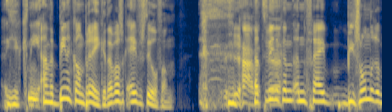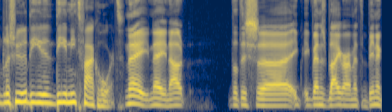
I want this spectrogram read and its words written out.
Je knie aan de binnenkant breken, daar was ik even stil van. Ja, dat, vind ik een, een vrij bijzondere blessure die je, die je niet vaak hoort. Nee, nee, nou dat is, uh, ik, ik ben dus blijkbaar met de binnen,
